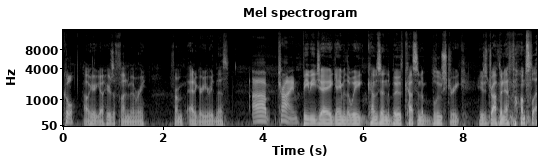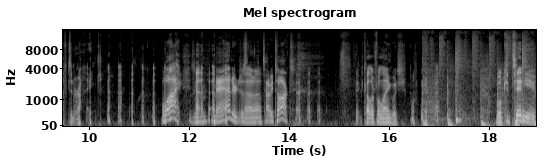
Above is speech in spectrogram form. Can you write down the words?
Cool. Oh, here you go. Here's a fun memory from Edgar. You reading this? Uh, trying. BBJ game of the week comes in the booth cussing a blue streak. He's dropping f bombs left and right. Why? Was he mad or just that's how he talked? Colorful language. we'll continue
